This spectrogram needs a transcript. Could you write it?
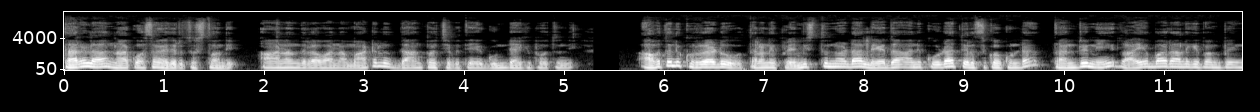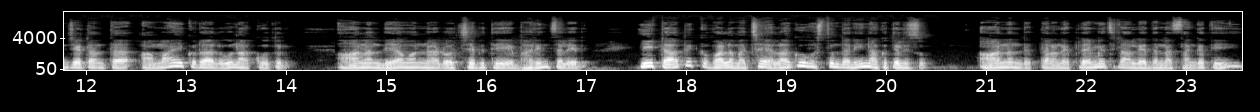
తరళ నా కోసం ఎదురుచూస్తోంది. ఆనందరావు అన్న మాటలు దాంతో చెబితే గుండె ఆగిపోతుంది. అవతలి కుర్రాడు తనని ప్రేమిస్తున్నాడా లేదా అని కూడా తెలుసుకోకుండా తండ్రిని రాయబారానికి పంపించేటంత అమాయకురాలు నా కూతురు. ఆనంద్ ఏమన్నాడో చెబితే భరించలేదు. ఈ టాపిక్ వాళ్ళ మధ్య ఎలాగూ వస్తుందని నాకు తెలుసు. ఆనంద్ తనని ప్రేమించడం లేదన్న సంగతి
